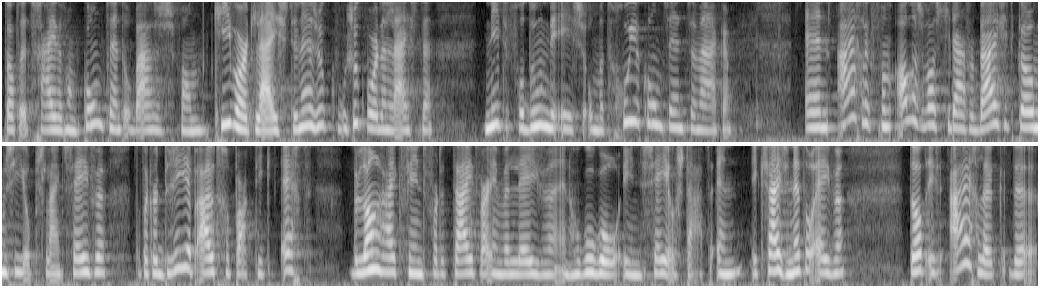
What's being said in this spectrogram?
Dat het schrijven van content op basis van keywordlijsten, zoek, zoekwoordenlijsten, niet voldoende is om het goede content te maken. En eigenlijk van alles wat je daar voorbij ziet komen, zie je op slide 7 dat ik er drie heb uitgepakt die ik echt belangrijk vind voor de tijd waarin we leven en hoe Google in SEO staat. En ik zei ze net al even, dat is eigenlijk de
